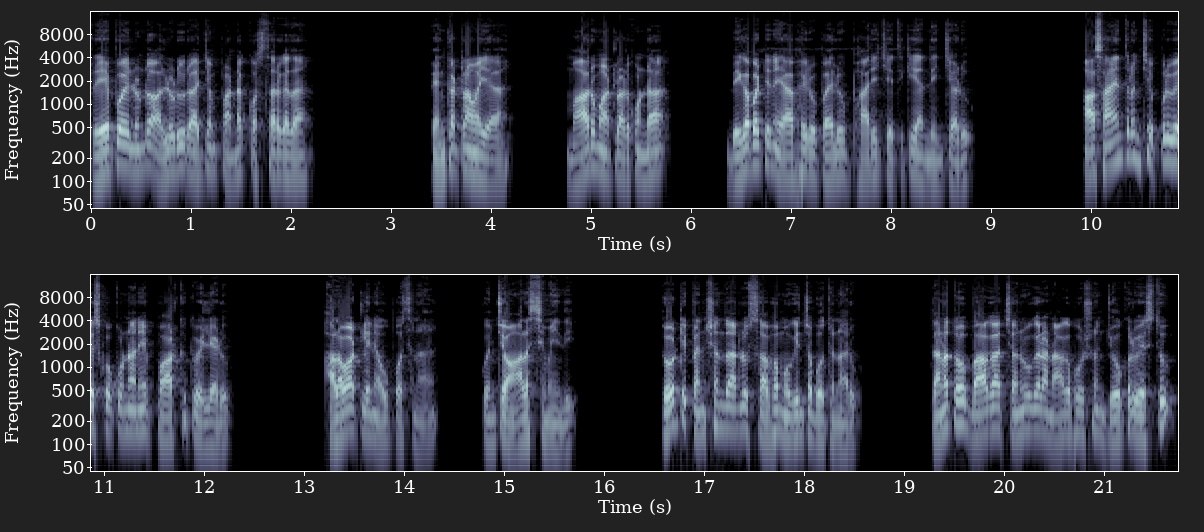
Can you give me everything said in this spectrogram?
రేపో ఎల్లుండో అల్లుడు రాజ్యం పండక్కొస్తారు కదా? వెంకట్రామయ్య మారు మాట్లాడకుండా బిగబట్టిన యాభై రూపాయలు భార్య చేతికి అందించాడు. ఆ సాయంత్రం చెప్పులు వేసుకోకుండానే పార్కుకి వెళ్ళాడు. అలవాట్లేని అవుపోసన కొంచెం ఆలస్యమైంది. తోటి పెన్షన్దారులు సభ ముగించబోతున్నారు. తనతో బాగా చనువుగల నాగభూషణం జోకులు వేస్తూ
